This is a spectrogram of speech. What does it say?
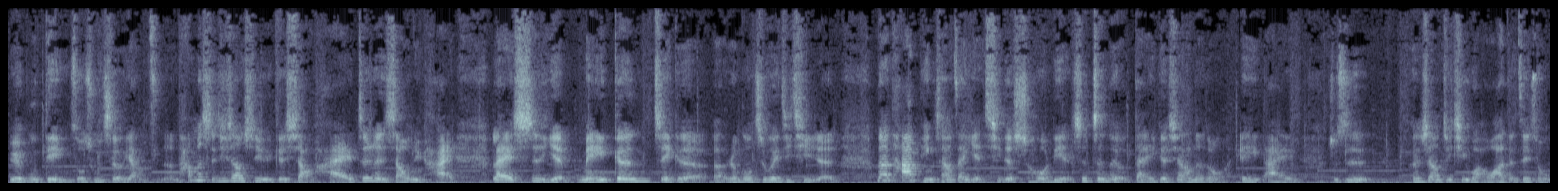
有一部电影做出这样子呢？他们实际上是有一个小孩，真人小女孩来饰演梅根这个呃人工智慧机器人。那她平常在演戏的时候，脸是真的有带一个像那种 AI。就是很像机器娃娃的这种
